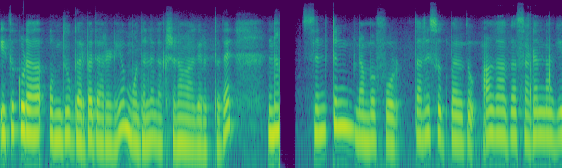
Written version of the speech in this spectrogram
ಇದು ಕೂಡ ಒಂದು ಗರ್ಭಧಾರಣೆಯ ಮೊದಲ ಲಕ್ಷಣವಾಗಿರುತ್ತದೆ. ನ ಸಿಂಪ್ಟಮ್ ನಂಬರ್ ಫೋರ್ ತಲೆ ಸುತ್ತಬಾರದು. ಆಗಾಗ ಸಡನ್ನಾಗಿ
